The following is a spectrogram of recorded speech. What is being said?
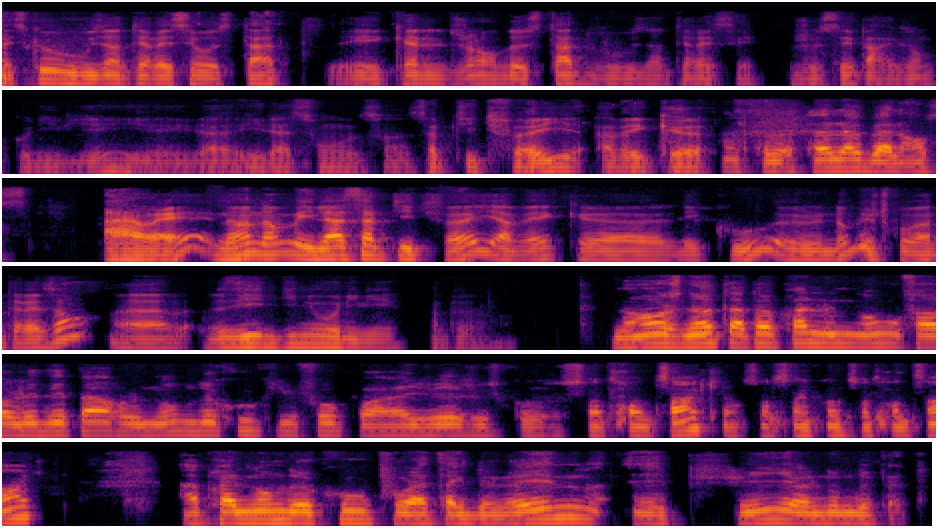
Est-ce que vous vous intéressez aux stats? Et quel genre de stats vous vous intéressez? Je sais par exemple qu'Olivier, il, a, il a son, son- sa petite feuille avec... euh, la balance. ah ouais, non, non, mais il a sa petite feuille avec les coups. Non, mais je trouve intéressant. Vas-y, dis-nous, Olivier, un peu. Non, je note à peu près le nombre, enfin, le départ, le nombre de coups qu'il faut pour arriver jusqu'au 135, 150, 135. Après, le nombre de coups pour l'attaque de green, et puis euh, le nombre de putts.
